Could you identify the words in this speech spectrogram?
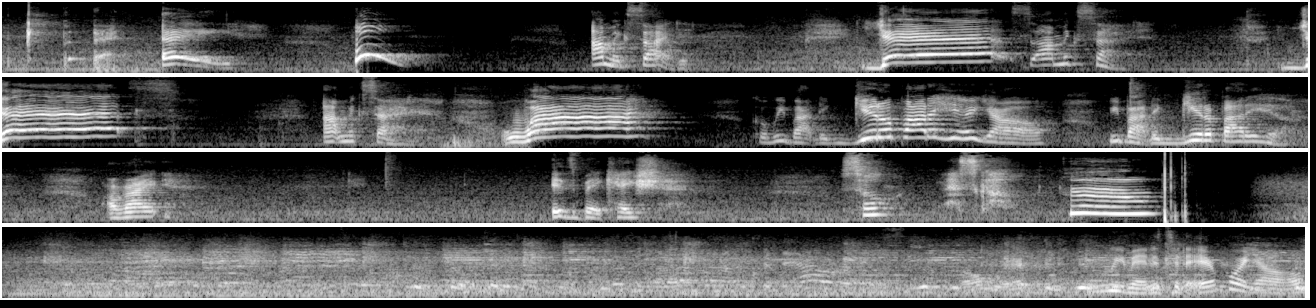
back, hey. Woo! I'm excited. Yes, I'm excited. Yes, I'm excited. Why? Cause we about to get up out of here, y'all. We about to get up out of here. All right? It's vacation. So, let's go. We made it to the airport, y'all.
